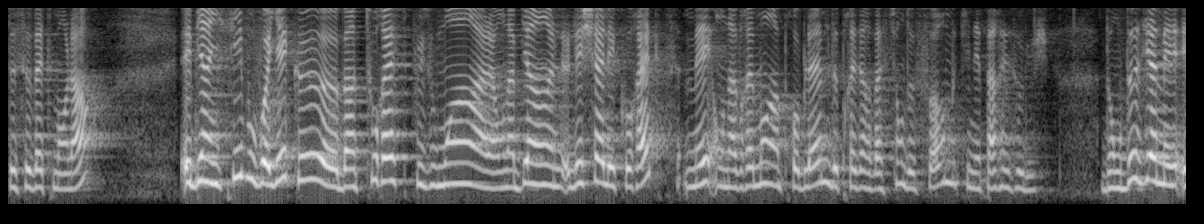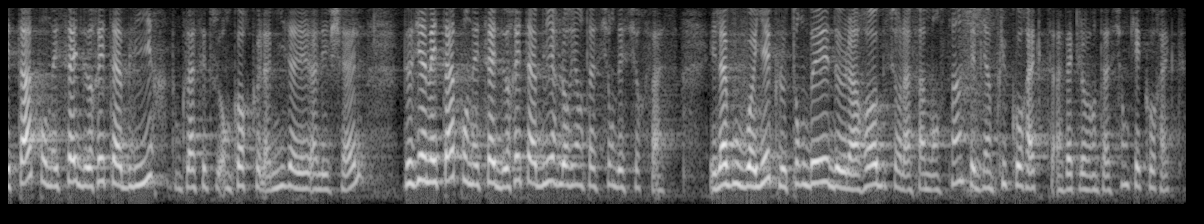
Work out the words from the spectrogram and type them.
de ce vêtement-là, eh bien ici, vous voyez que euh, ben, tout reste plus ou moins, on a bien l'échelle est correcte, mais on a vraiment un problème de préservation de forme qui n'est pas résolu. Donc deuxième étape, on essaye de rétablir, donc là c'est encore que la mise à l'échelle. Deuxième étape, on essaye de rétablir l'orientation des surfaces. Et là vous voyez que le tombé de la robe sur la femme enceinte est bien plus correct, avec l'orientation qui est correcte.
